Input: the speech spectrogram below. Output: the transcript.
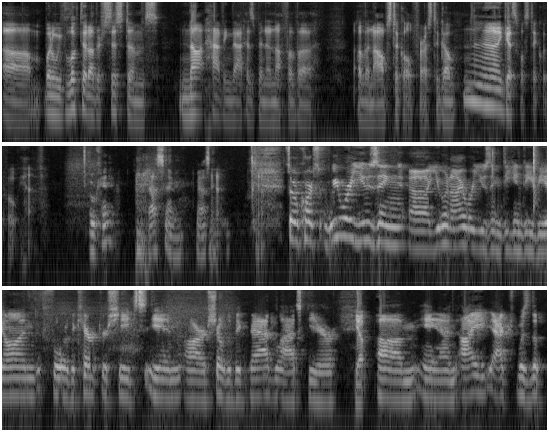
um, when we've looked at other systems, not having that has been enough of a of an obstacle for us to go. Nah, I guess we'll stick with what we have. Okay, fascinating, fascinating. Yeah. Yeah. So, of course, we were using uh, you and I were using D and D Beyond for the character sheets in our show, The Big Bad, last year. Yep. Um, and I act was the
